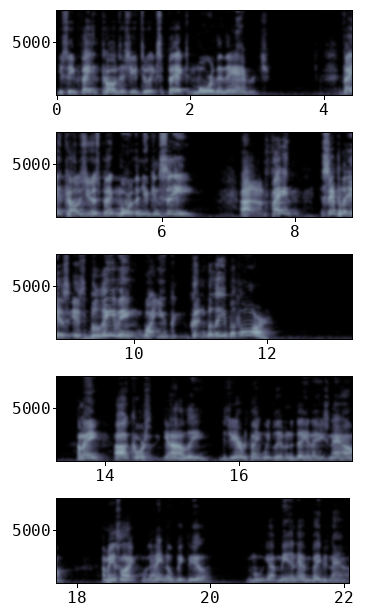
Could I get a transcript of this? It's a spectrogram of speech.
You see, faith causes you to expect more than the average. Faith causes you to expect more than you can see. Uh, faith simply is, is believing what you c- couldn't believe before. I mean, uh, of course, golly, did you ever think we'd live in a day and age now? I mean, it's like, well, that ain't no big deal. I mean, we got men having babies now.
